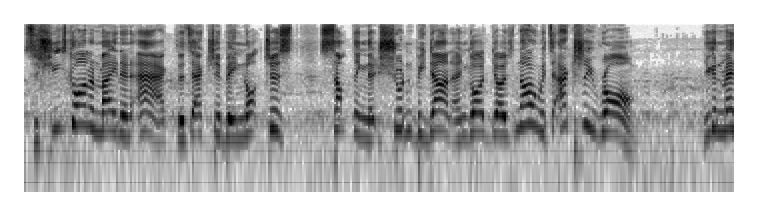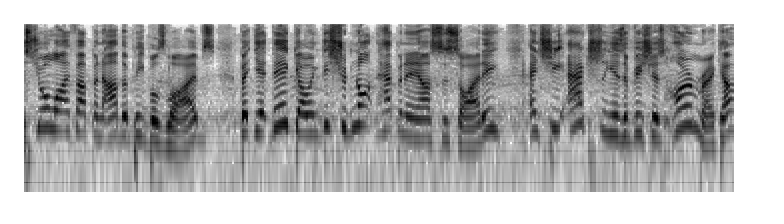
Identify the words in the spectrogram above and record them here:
So she's gone and made an act that's actually been not just something that shouldn't be done. And God goes, no, it's actually wrong. You can mess your life up and other people's lives, but yet they're going, this should not happen in our society. And she actually is a vicious homewrecker.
